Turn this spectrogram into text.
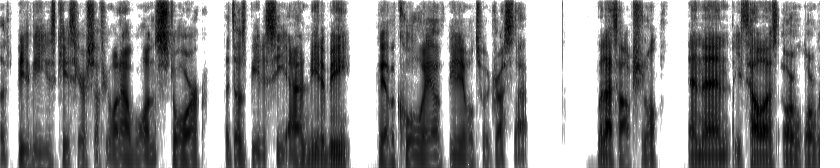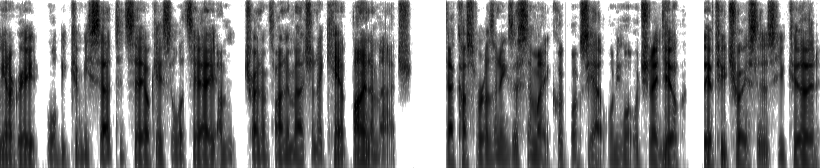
the B2B use case here. So if you want to have one store that does B2C and B2B, we have a cool way of being able to address that. But that's optional. And then you tell us, or, or WeIntegrate will be, can be set to say, okay, so let's say I, I'm trying to find a match and I can't find a match that customer doesn't exist in my QuickBooks yet. What do you want? What should I do? We have two choices. You could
